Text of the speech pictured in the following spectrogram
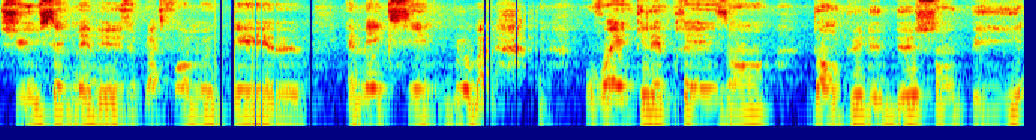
sur cette merveilleuse plateforme qu'est MXC Global. Vous voyez qu'il est présent dans plus de 200 pays.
